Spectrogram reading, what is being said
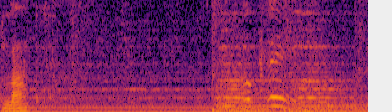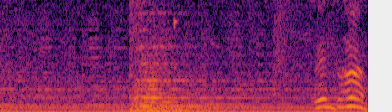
Blatt. Okay. Bin dran.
